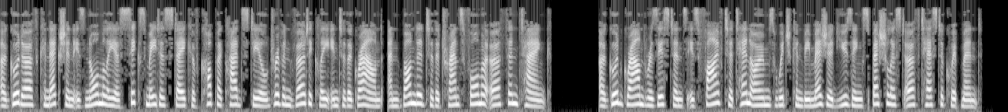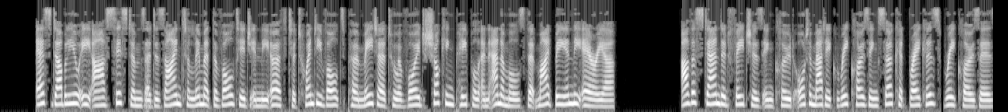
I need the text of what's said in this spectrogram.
A good earth connection is normally a 6 meter stake of copper-clad steel driven vertically into the ground, and bonded to the transformer earthen tank. A good ground resistance is 5 to 10 ohms which can be measured using specialist earth test equipment. SWER systems are designed to limit the voltage in the earth to 20 volts per meter to avoid shocking people and animals that might be in the area. Other standard features include automatic reclosing circuit breakers reclosers.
